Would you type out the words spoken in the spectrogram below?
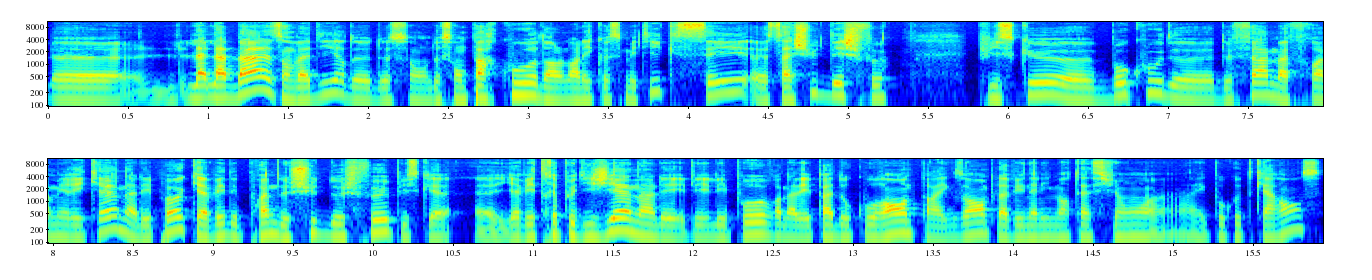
le, la, base, on va dire, de, de, son, de son parcours dans, dans les cosmétiques, c'est euh, sa chute des cheveux. Puisque euh, beaucoup de, de femmes afro-américaines à l'époque avaient des problèmes de chute de cheveux, puisqu'il euh, y avait très peu d'hygiène. Hein. Les, les, pauvres n'avaient pas d'eau courante, par exemple, avaient une alimentation avec beaucoup de carences.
